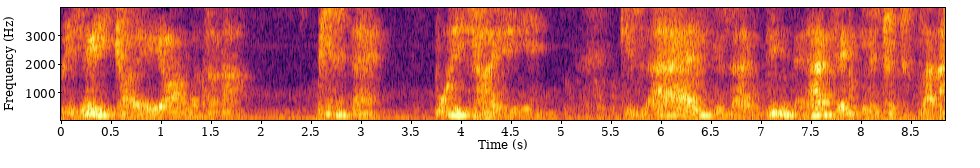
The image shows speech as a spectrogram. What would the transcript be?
biri hikayeyi anlatana, biri de bu hikayeyi güzel güzel dinleyen sevgili çocuklara.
